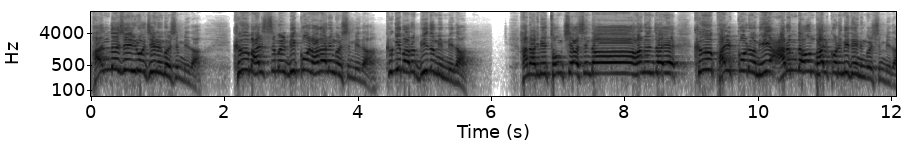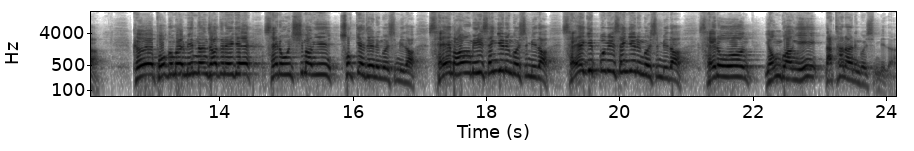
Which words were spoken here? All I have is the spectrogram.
반드시 이루어지는 것입니다. 그 말씀을 믿고 나가는 것입니다. 그게 바로 믿음입니다. 하나님이 통치하신다 하는 자의 그 발걸음이 아름다운 발걸음이 되는 것입니다. 그 복음을 믿는 자들에게 새로운 희망이 솟게 되는 것입니다. 새 마음이 생기는 것입니다. 새 기쁨이 생기는 것입니다. 새로운 영광이 나타나는 것입니다.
